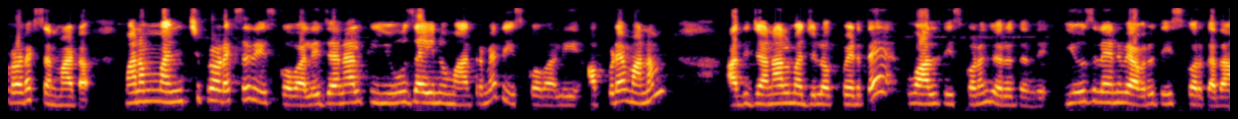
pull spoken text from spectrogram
ప్రొడక్ట్స్ అన్నమాట. మనం మంచి ప్రొడక్ట్సే తీసుకోవాలి. జనాలకి యూజ్ అయిన మాత్రమే తీసుకోవాలి. అప్పుడే మనం అది జనాల మధ్యలోకి పెడితే వాళ్ళు తీసుకోవడం జరుగుతుంది. యూజ్ లేనివి ఎవరు తీసుకోరు కదా.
